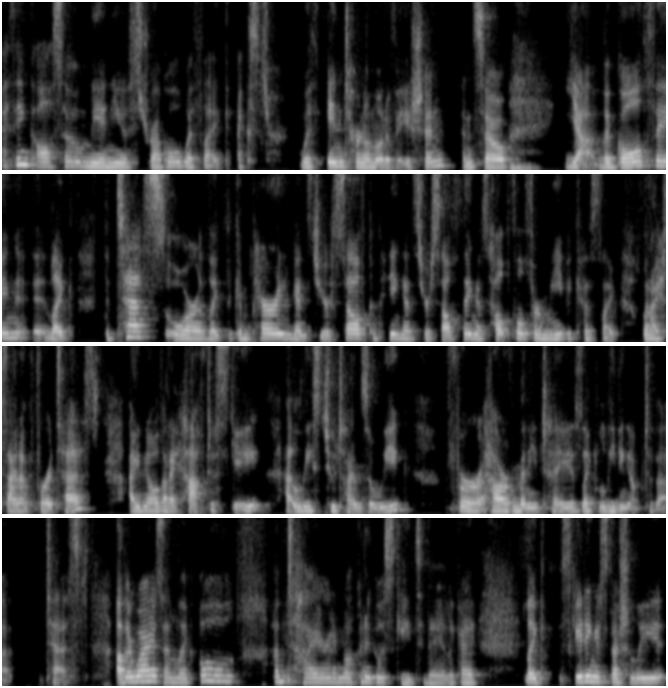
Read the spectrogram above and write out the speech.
I think also me and you struggle with like external with internal motivation. And so yeah, the goal thing, eh, like the tests or like the comparing against yourself, competing against yourself thing is helpful for me because like when I sign up for a test, I know that I have to skate at least two times a week for however many days like leading up to that test. Otherwise, I'm like, oh, I'm tired. I'm not gonna go skate today. Like I, like skating, especially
